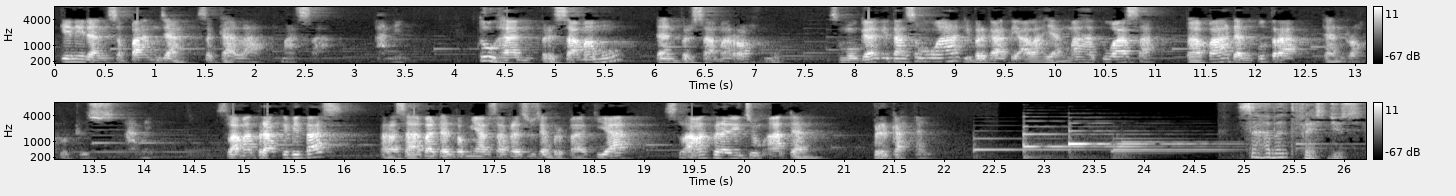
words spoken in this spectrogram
kini dan sepanjang segala masa. Amin. Tuhan bersamamu dan bersama rohmu. Semoga kita semua diberkati Allah yang Maha Kuasa, Bapa dan Putra dan Roh Kudus. Amin. Selamat beraktivitas, para sahabat dan pemirsa Yesus yang berbahagia. Selamat berhari Jumat dan berkah Sahabat Fresh Juice,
